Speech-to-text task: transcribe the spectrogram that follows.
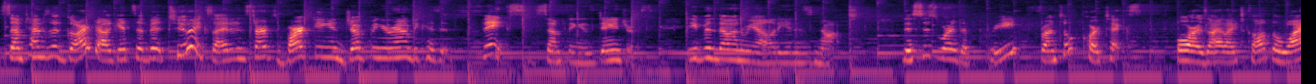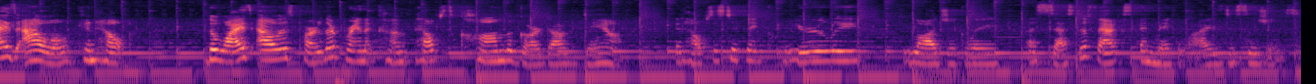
Sometimes the guard dog gets a bit too excited and starts barking and jumping around because it thinks something is dangerous, even though in reality it is not. This is where the prefrontal cortex, or as I like to call it, the wise owl, can help. The wise owl is part of their brain that com- helps calm the guard dog down. It helps us to think clearly, logically, assess the facts, and make wise decisions.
